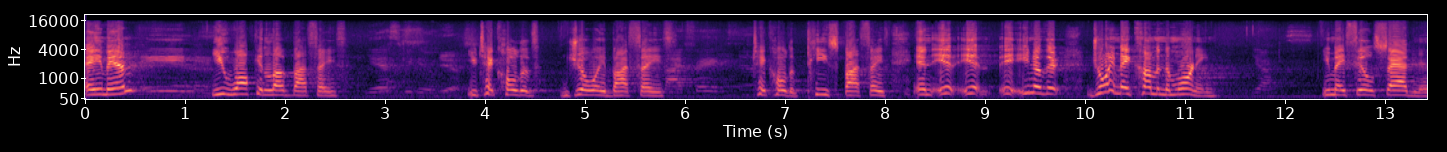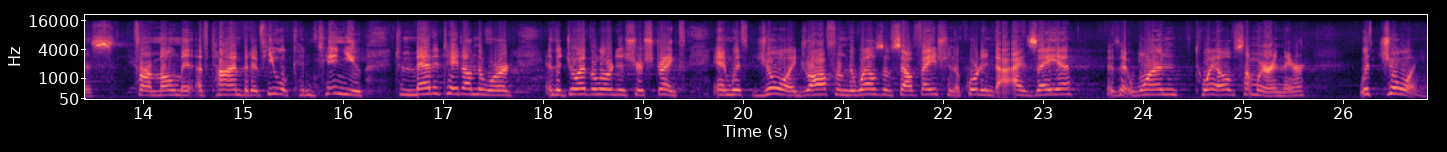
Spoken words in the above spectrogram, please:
Amen. You walk in love by faith. Yes, we do. You take hold of joy by faith. Take hold of peace by faith. And it, it, it you know, there, joy may come in the morning. Yeah. You may feel sadness for a moment of time, but if you will continue to meditate on the word, and the joy of the Lord is your strength, and with joy draw from the wells of salvation, according to Isaiah, is it 112, somewhere in there? With joy.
